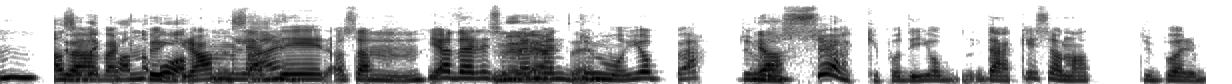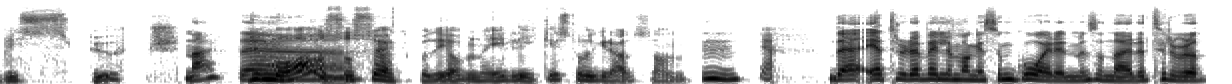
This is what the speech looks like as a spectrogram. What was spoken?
Mm. Altså, du har vært programleder. Altså, Mm. ja, det liksom men du må jobbe. Du må søke på de jobbene. Det er ikke sånn at du bare blir spurt. Nei, det, Du må også søke på de jobbene i like stor grad som Mm. Ja. Det, jeg tror det er veldig mange som går inn med sånn der Jeg tror at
